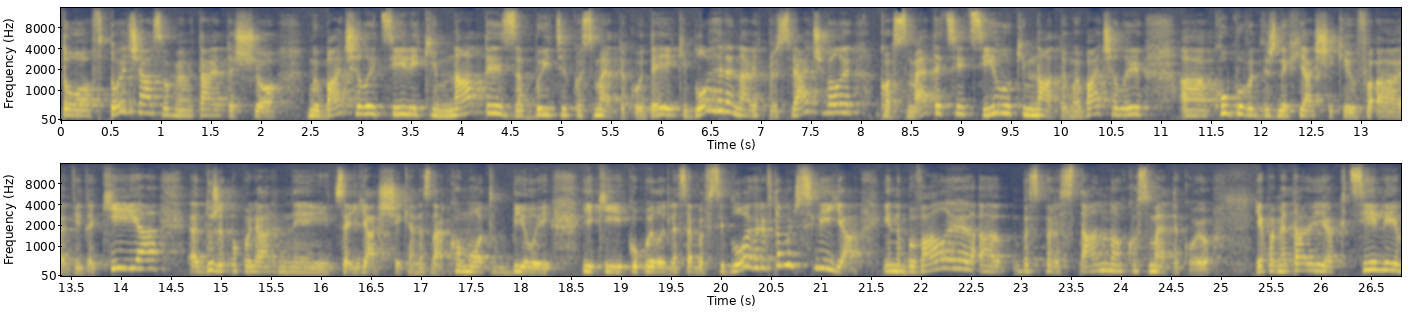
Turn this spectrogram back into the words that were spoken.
то в той час ви пам'ятаєте, що ми бачили цілі кімнати, забиті косметикою. Деякі блогери навіть присвячували косметиці цілу кімнату. Ми бачили а, купу видвіжних ящиків а, від Акія, дуже популярний цей ящик, я не знаю, комод білий, який купили для себе всі блогери, в тому числі і я, і набивали е, безперестанно косметикою. Я пам'ятаю, як цілі.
